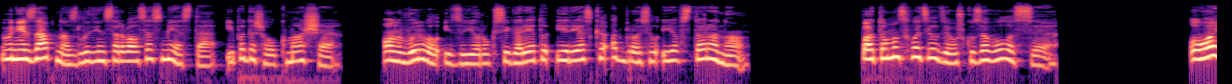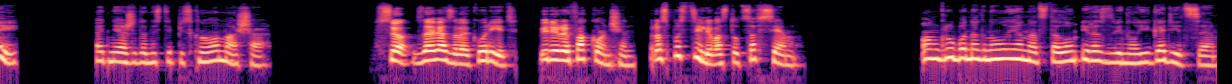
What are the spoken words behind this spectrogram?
Внезапно злыдень сорвался с места и подошел к Маше. Он вырвал из ее рук сигарету и резко отбросил ее в сторону. Потом он схватил девушку за волосы. «Ой!» От неожиданности пискнула Маша. «Все, завязывай курить. Перерыв окончен. Распустили вас тут совсем». Он грубо нагнул ее над столом и раздвинул ягодицы.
